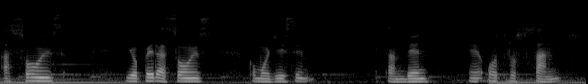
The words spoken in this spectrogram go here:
ações e operações, como dizem também eh, outros santos.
